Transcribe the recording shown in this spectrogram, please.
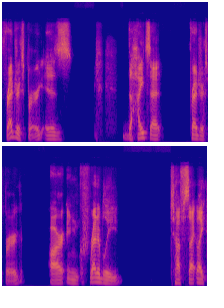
fredericksburg is the heights at fredericksburg are incredibly tough site. Like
